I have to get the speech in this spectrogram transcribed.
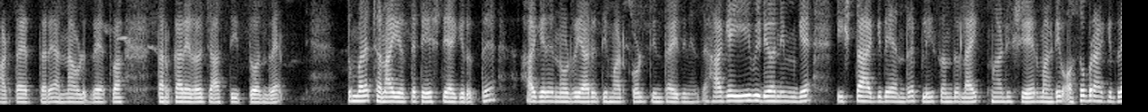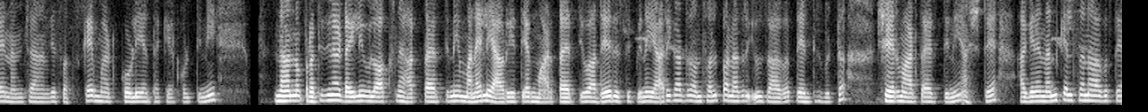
ಮಾಡ್ತಾ ಇರ್ತಾರೆ. ಅನ್ನ ಉಳಿದ್ರೆ ಅಥವಾ ತರಕಾರಿ ಏನಾದ್ರು ಜಾಸ್ತಿ ಇತ್ತು ಅಂದರೆ ತುಂಬಾ ಚೆನ್ನಾಗಿರುತ್ತೆ ಟೇಸ್ಟಿಯಾಗಿರುತ್ತೆ ಹಾಗೆಯೇ ನೋಡಿರಿ ಯಾವ ರೀತಿ ಮಾಡ್ಕೊಂಡು ತಿಂತಾ ಇದ್ದೀನಿ ಅಂತ. ಹಾಗೆ ಈ ವಿಡಿಯೋ ನಿಮಗೆ ಇಷ್ಟ ಆಗಿದೆ ಅಂದರೆ ಪ್ಲೀಸ್ ಒಂದು ಲೈಕ್ ಮಾಡಿ ಶೇರ್ ಮಾಡಿ. ಹೊಸೊಬ್ಬರಾಗಿದ್ದರೆ ನನ್ನ ಚಾನಲ್ಗೆ ಸಬ್ಸ್ಕ್ರೈಬ್ ಮಾಡ್ಕೊಳ್ಳಿ ಅಂತ ಕೇಳ್ಕೊಳ್ತೀನಿ. ನಾನು ಪ್ರತಿದಿನ ಡೈಲಿ ವ್ಲಾಗ್ಸ್ನೇ ಹಾಕ್ತಾ ಇರ್ತೀನಿ. ಮನೇಲಿ ಯಾವ ರೀತಿಯಾಗಿ ಮಾಡ್ತಾ ಇರ್ತೀವೋ ಅದೇ ರೆಸಿಪಿನ ಯಾರಿಗಾದರೂ ಒಂದು ಸ್ವಲ್ಪನಾದರೂ ಯೂಸ್ ಆಗುತ್ತೆ ಅಂತ ಹೇಳ್ಬಿಟ್ಟು ಶೇರ್ ಮಾಡ್ತಾ ಇರ್ತೀನಿ ಅಷ್ಟೇ. ಹಾಗೆಯೇ ನನ್ನ ಕೆಲಸನೂ ಆಗುತ್ತೆ.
